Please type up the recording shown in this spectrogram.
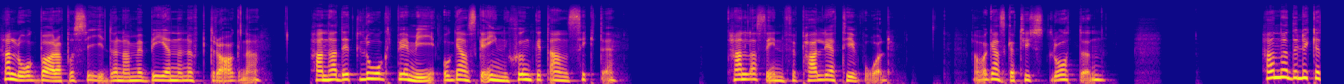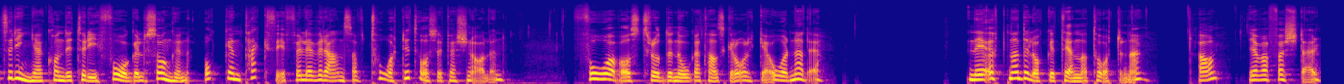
Han låg bara på sidorna med benen uppdragna. Han hade ett lågt BMI och ganska insjunket ansikte. Han lades in för palliativ vård. Han var ganska tystlåten. Han hade lyckats ringa konditori Fågelsången och en taxi för leverans av tårtor till oss i personalen. Få av oss trodde nog att han skulle orka ordna det. När jag öppnade locket till en av tårtorna, ja, jag var först där,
